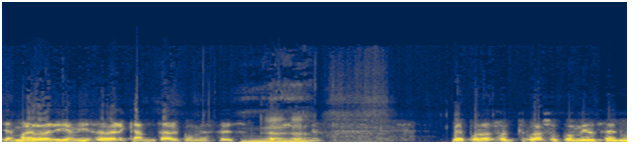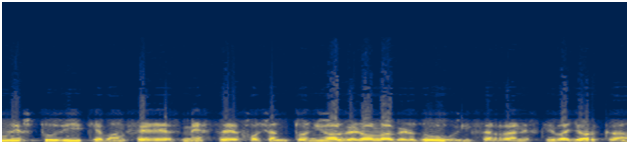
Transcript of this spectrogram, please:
Ja m'agradaria a mi saber cantar com aquestes ja, persones. Ja. Bé, però això, això comença en un estudi que van fer els mestres José Antonio Alberola Verdú i Ferran Escriba Llorca,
